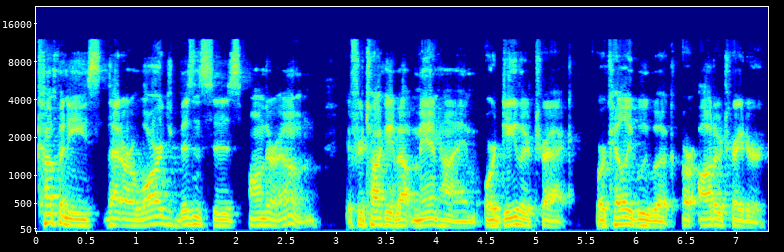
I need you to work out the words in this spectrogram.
companies that are large businesses on their own. If you're talking about Manheim or Dealertrack or Kelley Blue Book or Auto Trader.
